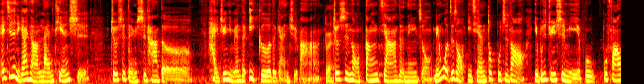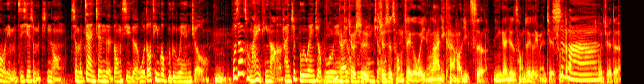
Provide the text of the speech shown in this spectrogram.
哎，其实你刚才讲的蓝天使，就是等于是它的。海军里面的一哥的感觉吧，对，就是那种当家的那一种，连我这种以前都不知道，也不是军事迷，也不不 follow 你们这些什么那种什么战争的东西的，我都听过 Blue Angel，嗯，不知道从哪里听到的，反正就 Blue Angel，Blue Angel，应该就是就是从这个，我已经拉你看好几次了，你应该就是从这个里面接触的，是吗？我觉得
